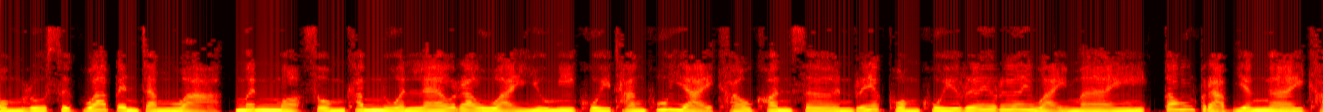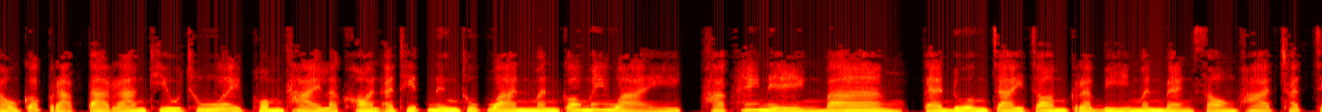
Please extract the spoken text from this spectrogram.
ผมรู้สึกว่าเป็นจังหวะ มันเหมาะสมคำนวณแล้วเราไหวอยู่มีคุยทางผู้ใหญ่เขาคอนเซิร์นเรียกผมคุยเรื่อยๆไหวไหม ต้องปรับยังไงเขาก็ปรับตารางคิวช่วย ผมถ่ายละครอาทิตย์หนึ่งทุกวันมันก็ไม่ไหวพักให้เน่งบ้าง แต่ดวงใจจอมกระบี่มันแบ่งสองพาร์ทชัดเจ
